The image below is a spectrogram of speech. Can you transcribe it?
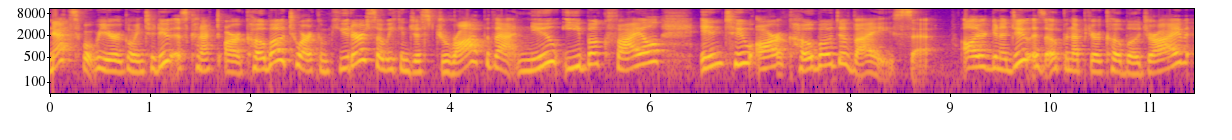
Next, what we are going to do is connect our Kobo to our computer so we can just drop that new ebook file into our Kobo device. All you're gonna do is open up your Kobo Drive,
